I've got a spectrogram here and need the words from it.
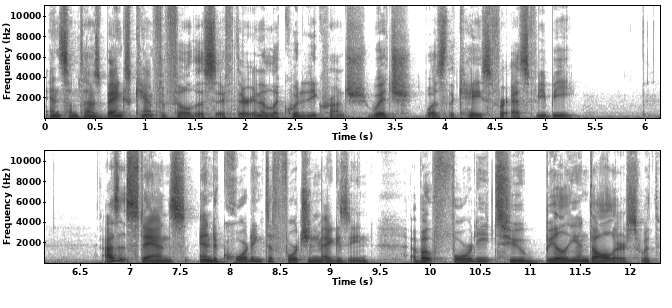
and sometimes banks can't fulfill this if they're in a liquidity crunch, which was the case for SVB. As it stands, and according to Fortune magazine, about $42 billion with,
